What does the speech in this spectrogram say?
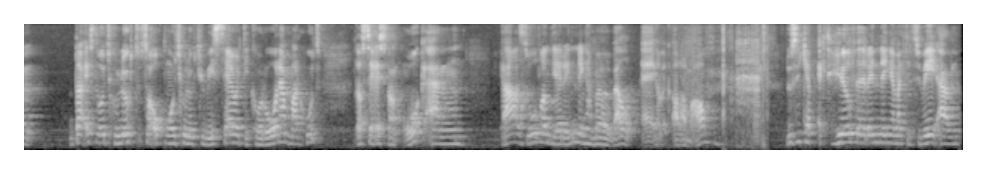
Um, dat is nooit gelukt. Het zou ook nooit gelukt geweest zijn met die corona. Maar goed, dat zei ze dan ook. En ja, zo van die herinneringen hebben we wel eigenlijk allemaal. Dus ik heb echt heel veel herinneringen met die twee. En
